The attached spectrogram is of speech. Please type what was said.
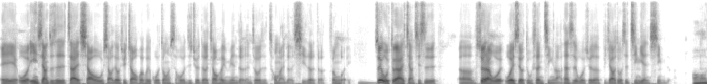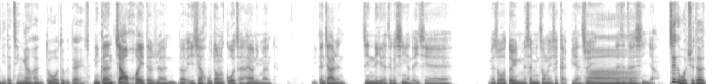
诶、欸，我印象就是在小五、小六去教会或者国中的时候，我就觉得教会里面的人都是充满着喜乐的氛围。嗯，所以我对我来讲，其实。呃，虽然我我也是有读圣经啦，但是我觉得比较多是经验性的。哦，你的经验很多，对不对？你跟教会的人的一些互动的过程，还有你们，你跟家人经历了这个信仰的一些，应该说对于你们生命中的一些改变，所以认识这个信仰。这个我觉得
